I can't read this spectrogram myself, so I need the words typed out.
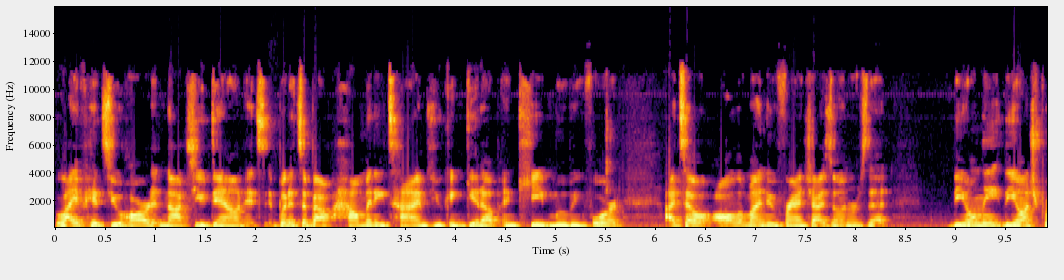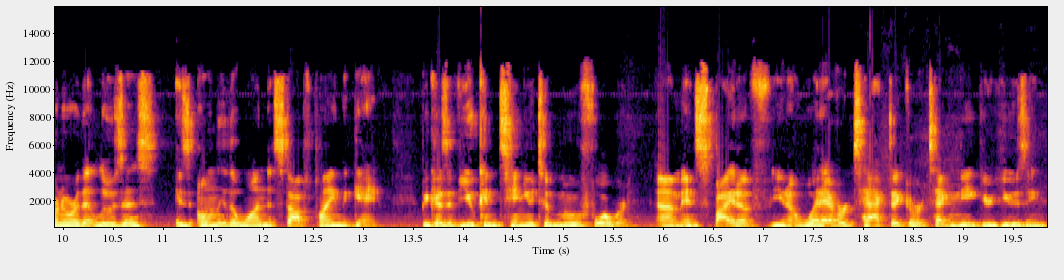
Life hits you hard, it knocks you down. It's but it's about how many times you can get up and keep moving forward. I tell all of my new franchise owners that the only the entrepreneur that loses is only the one that stops playing the game. Because if you continue to move forward, um, in spite of you know whatever tactic or technique you're using,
